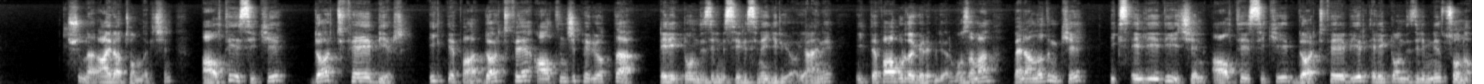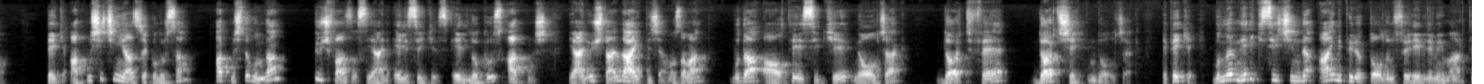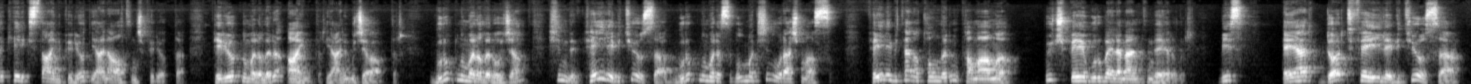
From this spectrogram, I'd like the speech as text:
şunlar ayrı atomlar için 6s2 4f1 ilk defa 4f 6. periyotta elektron dizilimi serisine giriyor. Yani İlk defa burada görebiliyorum. O zaman ben anladım ki X57 için 6s2 4f1 elektron diziliminin sonu. Peki 60 için yazacak olursam 60 da bundan 3 fazlası yani 58, 59, 60. Yani 3 tane daha ekleyeceğim. O zaman bu da 6s2 ne olacak? 4f 4 şeklinde olacak. E peki bunların her ikisi için de aynı periyotta olduğunu söyleyebilir miyim artık? Her ikisi de aynı periyot yani 6. periyotta. Periyot numaraları aynıdır. Yani bu cevaptır. Grup numaraları hocam. Şimdi F ile bitiyorsa grup numarası bulmak için uğraşmazsın. F ile biten atomların tamamı 3B grubu elementinde yer alır. Biz eğer 4F ile bitiyorsa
